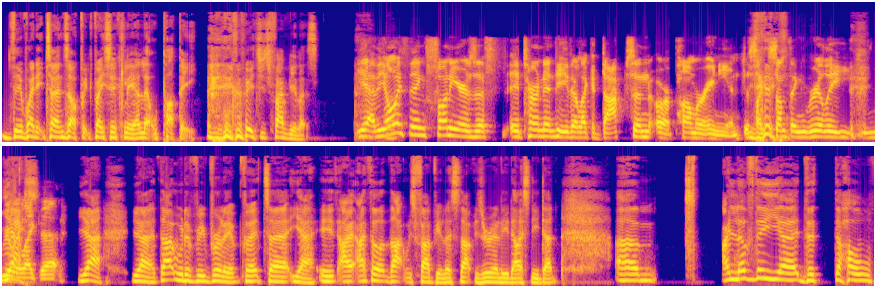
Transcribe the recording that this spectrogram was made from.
the, when it turns up, it's basically a little puppy, which is fabulous. Yeah, the only thing funnier is if it turned into either like a dachshund or a Pomeranian, just like something really, really yes. like that. Yeah, yeah, that would have been brilliant. But uh, yeah, it, I, I thought that was fabulous. That was really nicely done. Um, I love the uh, the the whole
